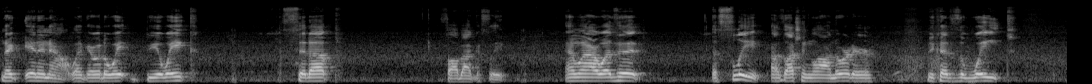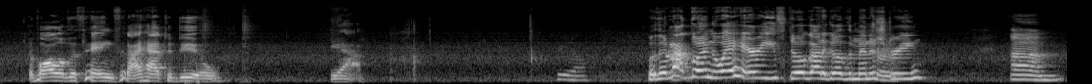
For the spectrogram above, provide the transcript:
Like, in and out. Like, I would awake, be awake, sit up, fall back asleep. And when I wasn't asleep, I was watching Law and Order because the weight of all of the things that I had to do. Yeah. yeah. But they're not going away, Harry. You still got to go to the ministry. Um,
